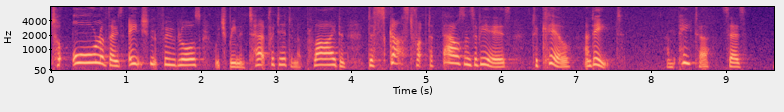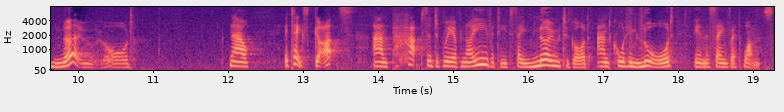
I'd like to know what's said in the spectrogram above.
to all of those ancient food laws which have been interpreted and applied and discussed for up to thousands of years, to kill and eat. And Peter says, No, Lord. Now, it takes guts and perhaps a degree of naivety to say no to God and call him Lord in the same breath once.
